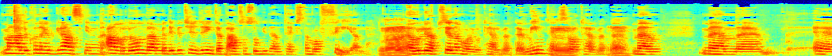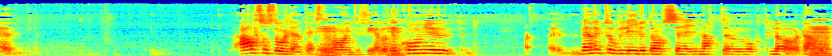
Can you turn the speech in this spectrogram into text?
Man hade kunnat gjort granskningen annorlunda men det betyder inte att allt som stod i den texten var fel. Nej. Och löpsedeln var ju åt helvete. Min text Mm. var åt helvete. Mm. Men, men eh, allt som står i den texten Mm. var inte fel. Och det kom ju... Benny tog livet av sig natten mot lördagen. Mm.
